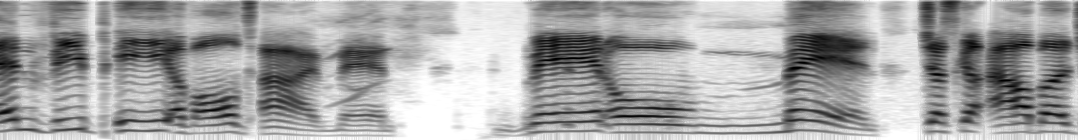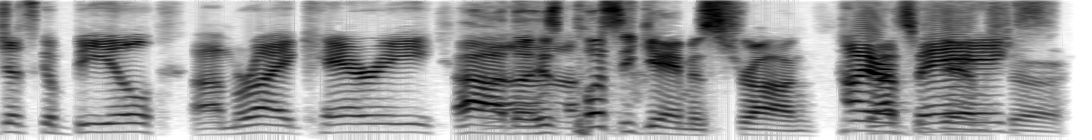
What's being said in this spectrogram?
MVP of all time, man. Man, oh man. Jessica Alba, Jessica Biel, uh, Mariah Carey, Ah, the, his uh, pussy game is strong. Tyra That's for damn Banks. sure.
